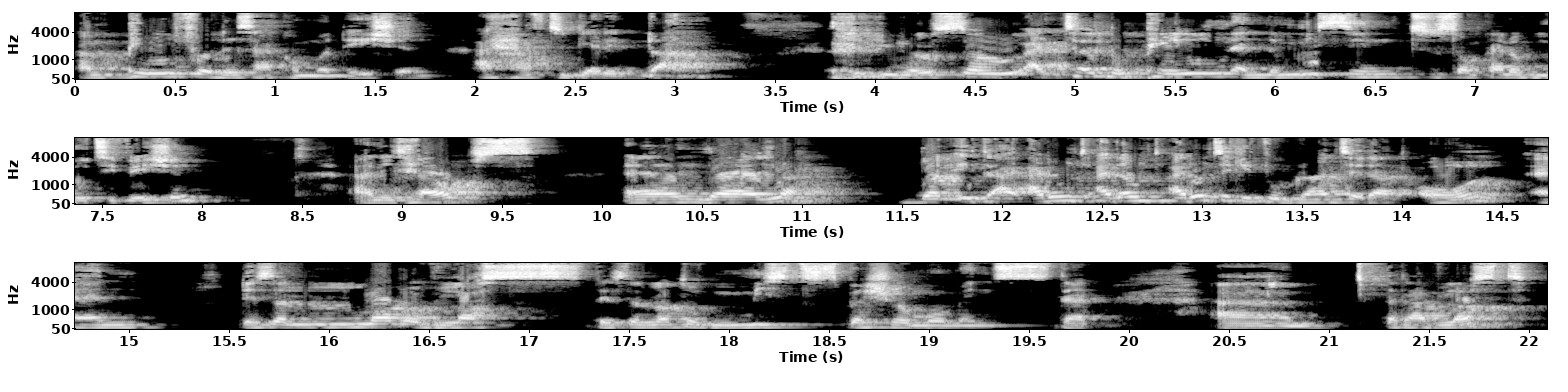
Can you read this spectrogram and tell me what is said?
I'm paying for this accommodation. I have to get it done. you know, so I turn the pain and the missing to some kind of motivation and it helps. And uh, yeah, but it, I, I, don't, I don't, I don't take it for granted at all. And there's a lot of loss. There's a lot of missed special moments that, um, that I've lost.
